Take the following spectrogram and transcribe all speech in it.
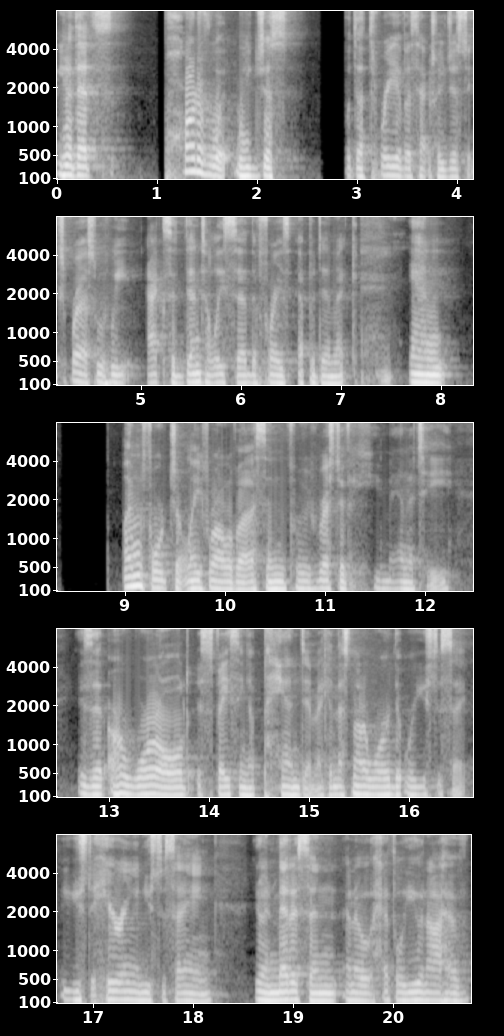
you know, that's part of what we just, what the three of us actually just expressed, was we accidentally said the phrase epidemic. And unfortunately for all of us and for the rest of humanity, is that our world is facing a pandemic. And that's not a word that we're used to say, used to hearing and used to saying. You know, in medicine, I know Ethel, you and I have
